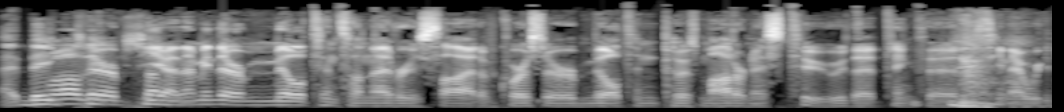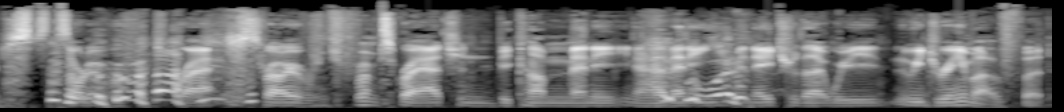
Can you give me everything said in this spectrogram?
Uh, They Well, take there, some- yeah. I mean, there are militants on every side. Of course, there are militant postmodernists too that think that you know we can just sort of start over from scratch, and become any you know have any What- human nature that we we dream of. But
